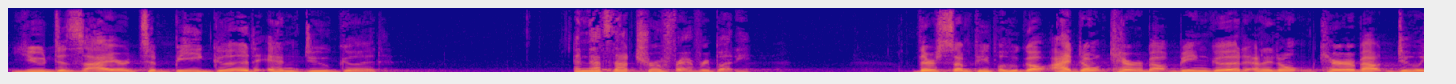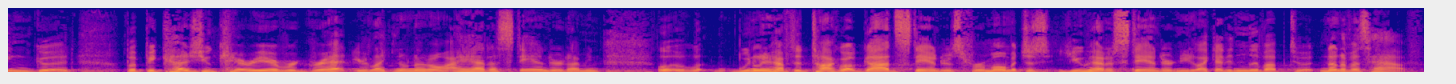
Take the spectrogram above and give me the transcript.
you desire to be good and do good. And that's not true for everybody. There's some people who go, I don't care about being good and I don't care about doing good. But because you carry a regret, you're like, no, no, no, I had a standard. I mean, we don't even have to talk about God's standards for a moment. Just you had a standard and you're like, I didn't live up to it. None of us have.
